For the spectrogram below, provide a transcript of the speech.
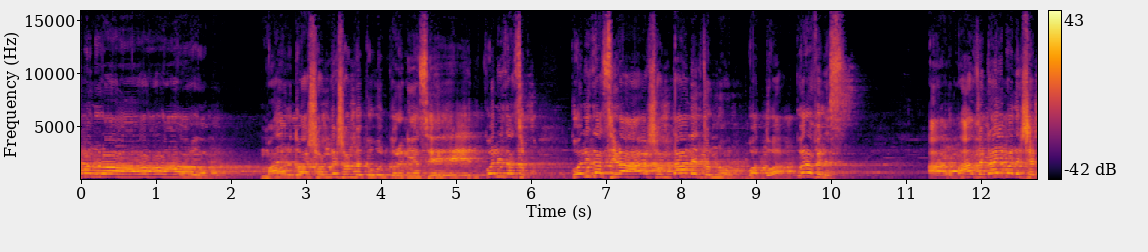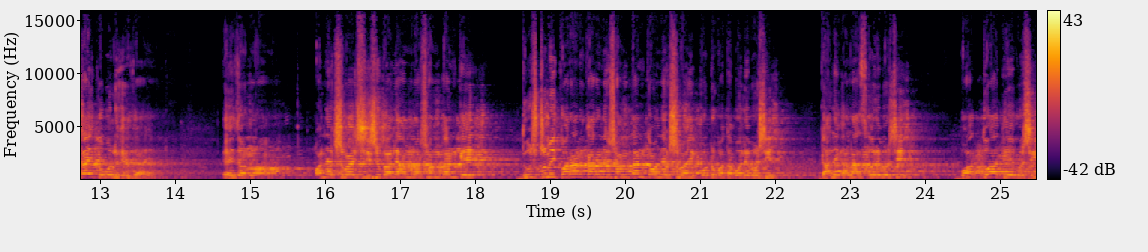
এমন রব। মায়ের দোয়া সঙ্গে সঙ্গে কবুল করে নিয়েছেন। কলিজা কলিজা ছিড়া সন্তানের জন্য বদোয়া করে ফেলেছে। আর মা যেটাই বলে সেটাই কবুল হয়ে যায়। এই জন্য অনেক সময় শিশুকালে আমরা সন্তানকে দুষ্টুমি করার কারণে সন্তানকে অনেক সময় কটু কথা বলে বসি গালি গালাজ করে বসি বদ দোয়া দিয়ে বসি।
